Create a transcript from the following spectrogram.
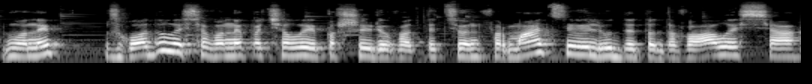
вони згодилися, вони почали поширювати цю інформацію, люди додавалися.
